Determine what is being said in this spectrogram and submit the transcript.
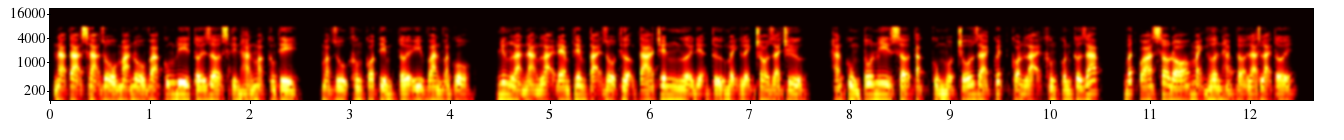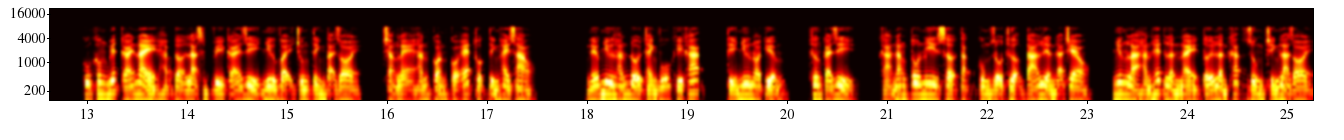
nạ tạ xạ rộ mạ nổ vạ cũng đi tới giờ xin hắn mặc công ty mặc dù không có tìm tới ivan văn cổ nhưng là nàng lại đem thêm tại rộ thượng tá trên người điện tử mệnh lệnh cho giải trừ. Hắn cùng tony sở tặc cùng một chỗ giải quyết còn lại không quân cơ giáp, bất quá sau đó mạnh hơn hạp tợ lạt lại tới. Cũng không biết cái này hạp tợ lạt vì cái gì như vậy trung tình tại roi, chẳng lẽ hắn còn có ép thuộc tính hay sao? Nếu như hắn đổi thành vũ khí khác, tỉ như nói kiếm, thương cái gì, khả năng tony sở tặc cùng rộ thượng tá liền đã treo, nhưng là hắn hết lần này tới lần khác dùng chính là roi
